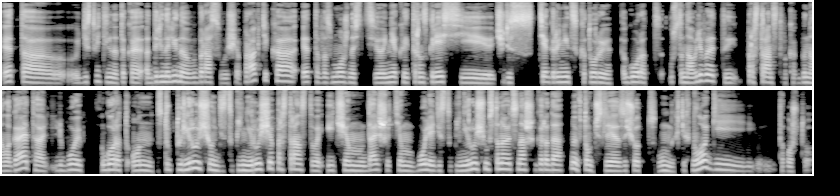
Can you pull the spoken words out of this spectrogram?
это э, действительно такая адреналиновыбрасывающая практика, это возможность э, некой трансгрессии через те границы, которые город устанавливает и пространство как бы налагает, а любой город, он структурирующий, он дисциплинирующее пространство, и чем дальше, тем более дисциплинирующим становятся наши города, ну и в том числе за счет умных технологий, того, что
